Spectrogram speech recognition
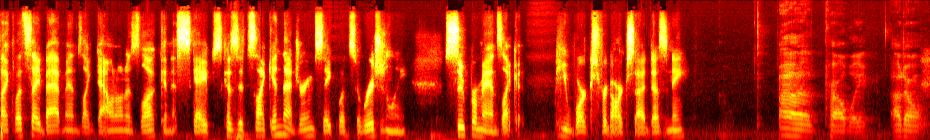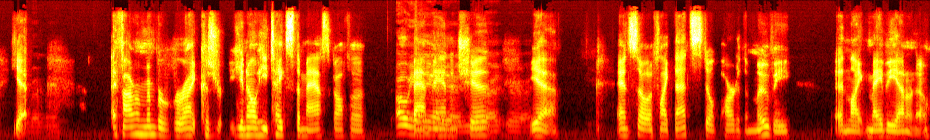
Like, let's say Batman's like down on his luck and escapes because it's like in that dream sequence originally, Superman's like he works for Darkseid, doesn't he? Uh, probably. I don't Yeah. remember. If I remember right, because you know he takes the mask off of Oh yeah, Batman yeah, and yeah, you're shit. right, you're right. Yeah. And so if like that's still part of the movie and like maybe I don't know,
